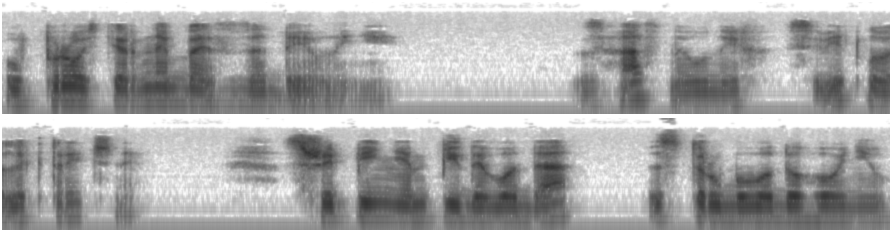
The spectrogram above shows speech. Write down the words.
в простір небес задивлені. Згасне у них світло електричне, з шипінням піде вода з трубоводогонів,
